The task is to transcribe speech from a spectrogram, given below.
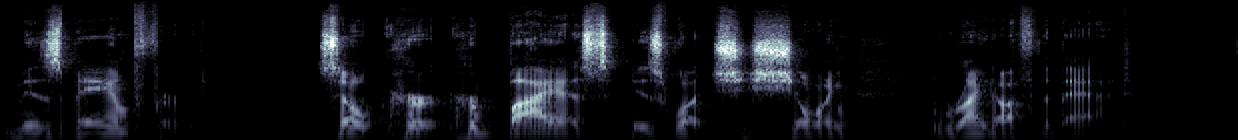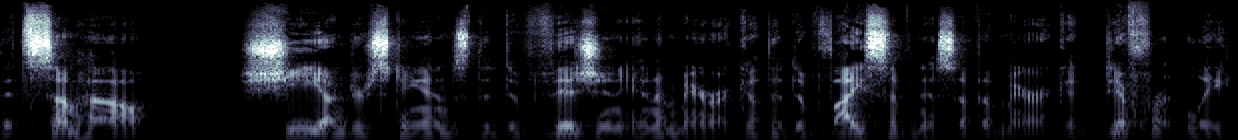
Ms. Bamford? So her, her bias is what she's showing right off the bat. That somehow she understands the division in America, the divisiveness of America, differently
